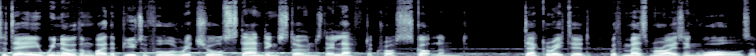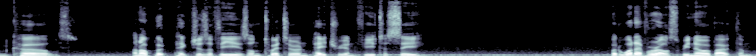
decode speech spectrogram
Today, we know them by the beautiful ritual standing stones they left across Scotland, decorated with mesmerizing walls and curls. And I'll put pictures of these on Twitter and Patreon for you to see. But whatever else we know about them,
